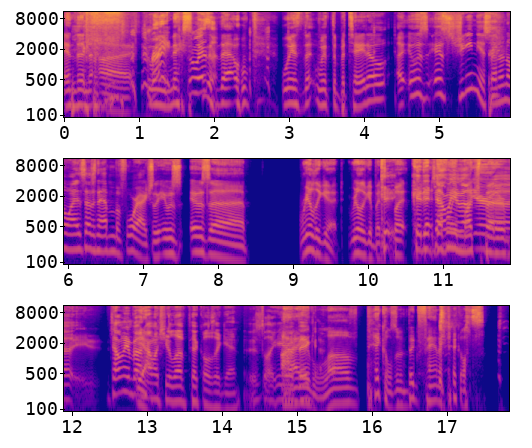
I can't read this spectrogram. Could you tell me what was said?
and then uh, Right, mix who isn't? that with the, with the potato, uh, it was it's genius. I don't know why this hasn't happened before. Actually, it was it was uh really good, really good. But could, but could you de- tell me definitely much your? better. Uh, tell me about Yeah. how much you love pickles again. It's like you're a I big. love pickles. I'm a big fan of pickles.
